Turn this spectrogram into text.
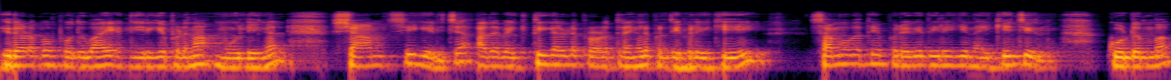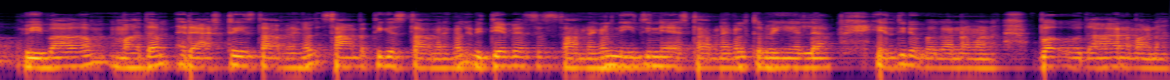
ഇതോടൊപ്പം പൊതുവായി അംഗീകരിക്കപ്പെടുന്ന മൂല്യങ്ങൾ ശാംശീകരിച്ച് അത് വ്യക്തികളുടെ പ്രവർത്തനങ്ങളെ പ്രതിഫലിക്കുകയും സമൂഹത്തെ പുരോഗതിയിലേക്ക് നയിക്കുകയും ചെയ്യുന്നു. കുടുംബം വിവാഹം മതം രാഷ്ട്രീയ സ്ഥാപനങ്ങൾ സാമ്പത്തിക സ്ഥാപനങ്ങൾ വിദ്യാഭ്യാസ സ്ഥാപനങ്ങൾ നീതിന്യായ സ്ഥാപനങ്ങൾ തുടങ്ങിയെല്ലാം എന്തിനു ഉപകരണമാണ്? ഉപ ഉദാഹരണമാണ്.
